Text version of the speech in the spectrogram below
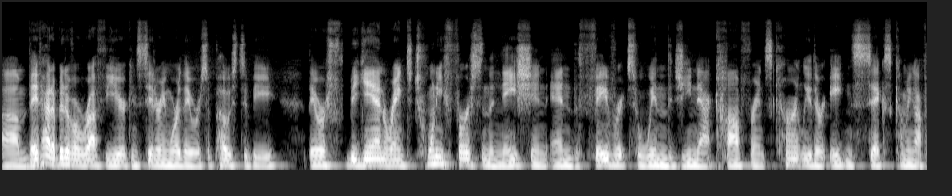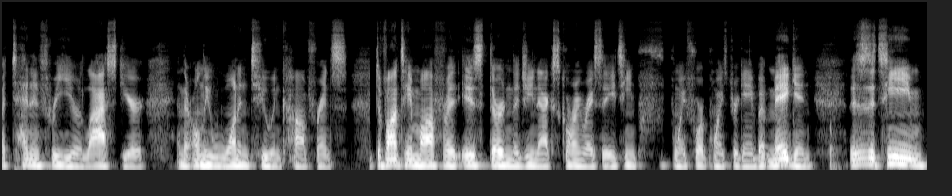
um, they've had a bit of a rough year considering where they were supposed to be. They were began ranked 21st in the nation and the favorite to win the GNAC conference. Currently, they're eight and six, coming off a 10 and three year last year, and they're only one and two in conference. Devonte Moffett is third in the GNAC scoring race at 18.4 points per game. But Meagan, this is a team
